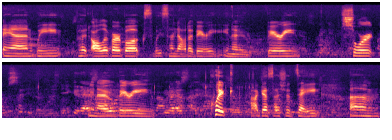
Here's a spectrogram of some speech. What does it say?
and we put all of our books. We send out a very, you know, very short, you know, very quick, I guess I should say, Um,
